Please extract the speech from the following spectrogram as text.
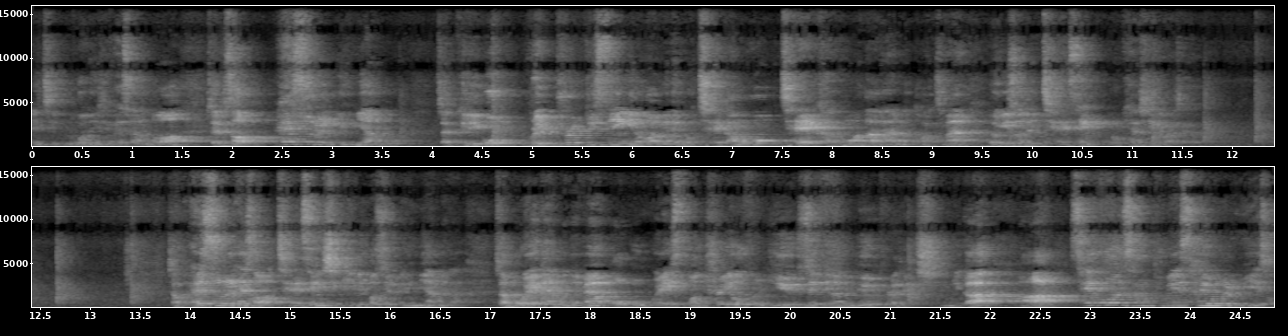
알지? 물건을 이제 회수하는 거. 자, 그래서 회수를 의미하고, 자, 그리고 reproducing이라고 하면은 뭐 재가공, 재가공하다라는 것도 맞지만, 여기서는 재생, 이렇게 하시는 게 맞아요. 자, 회수를 해서 재생시키는 것을 의미합니다. 자, 뭐에 대한 거냐면 of waste material for use in a new product. 뭡니까? 아, 새로운 상품의 사용을 위해서.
